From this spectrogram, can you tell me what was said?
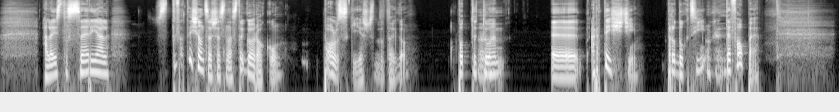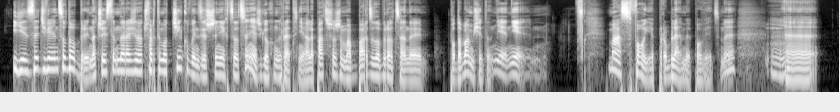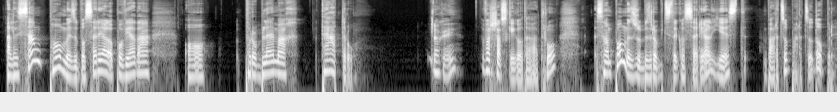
ale jest to serial z 2016 roku, polski jeszcze do tego, pod tytułem e, Artyści produkcji okay. TVP. I jest zadziwiająco dobry. Znaczy, jestem na razie na czwartym odcinku, więc jeszcze nie chcę oceniać go konkretnie, ale patrzę, że ma bardzo dobre oceny. Podoba mi się to. Nie, nie. Ma swoje problemy, powiedzmy. Mm. E, ale sam pomysł, bo serial opowiada o problemach teatru. Okej. Okay. Warszawskiego teatru. Sam pomysł, żeby zrobić z tego serial jest bardzo, bardzo dobry.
